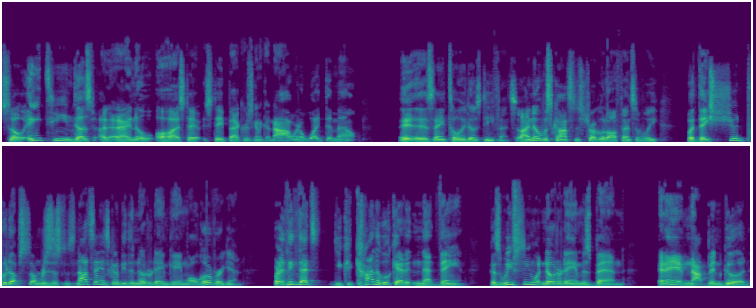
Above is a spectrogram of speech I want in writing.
So 18 does, and I know Ohio State, State backers going to go, nah, we're going to wipe them out. It, ain't Toledo's defense. I know Wisconsin struggled offensively, but they should put up some resistance. Not saying it's going to be the Notre Dame game all over again, but I think that's, you could kind of look at it in that vein because we've seen what Notre Dame has been, and they have not been good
